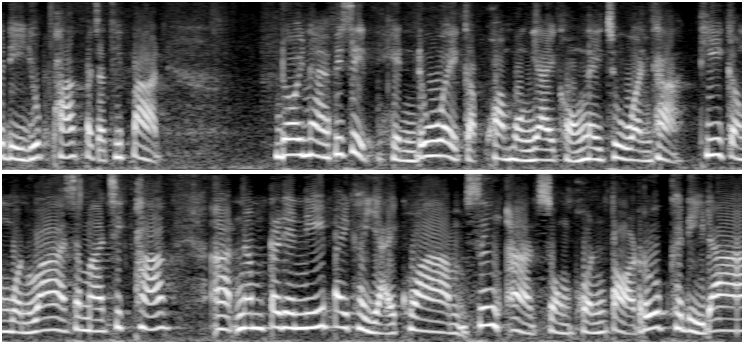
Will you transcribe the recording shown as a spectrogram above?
คดียุบพักประชาธิปัตย์ โดยนายพิสิทธิ์เห็นด้วยกับความห่วงใยของนายชวนค่ะ ที่กังวลว่าสมาชิกพักอาจนำประเด็นนี้ไปขยายความ ซึ่งอาจส่งผลต่อรูปคดีได้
